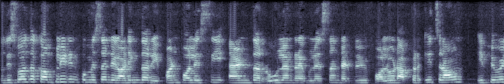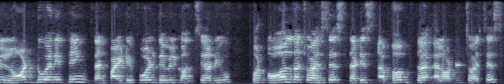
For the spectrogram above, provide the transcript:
this was the complete information regarding the refund policy and the rule and regulation that will be followed after each round. If you will not do anything, then by default they will consider you for all the choices that is above the allotted choices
